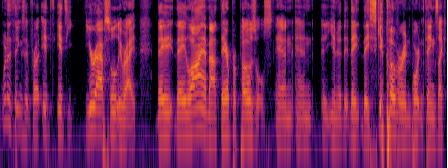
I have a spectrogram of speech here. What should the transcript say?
one of the things that it's it's you're absolutely right. They they lie about their proposals and and uh, you know they they skip over important things like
